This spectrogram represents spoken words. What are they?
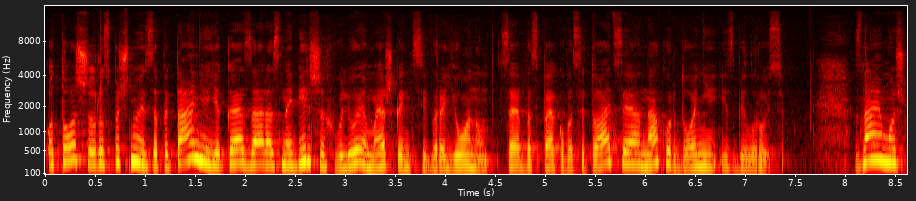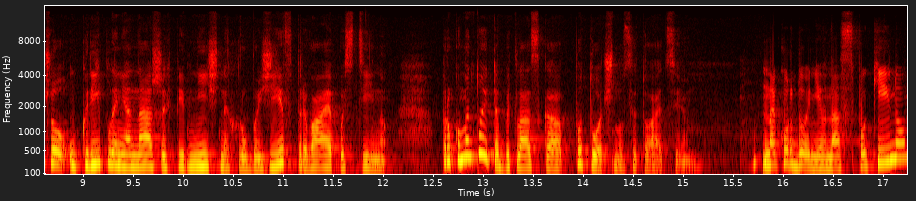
Отож, розпочну із запитання, яке зараз найбільше хвилює мешканців району. Це безпекова ситуація на кордоні із Білоруссю. Знаємо, що укріплення наших північних рубежів триває постійно. Прокоментуйте, будь ласка, поточну ситуацію. На кордоні в нас спокійно.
